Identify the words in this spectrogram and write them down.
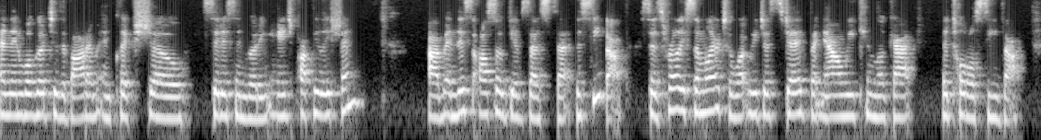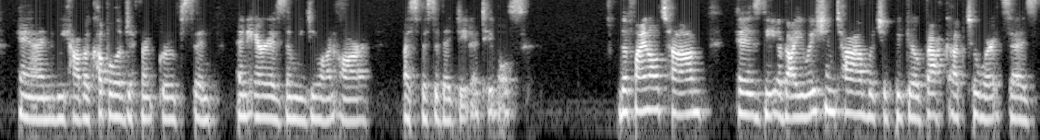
and then we'll go to the bottom and click show citizen voting age population. Um, and this also gives us the, the CVAP. So it's really similar to what we just did, but now we can look at the total CVAP. And we have a couple of different groups and, and areas than we do on our uh, specific data tables. The final tab is the evaluation tab, which if we go back up to where it says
